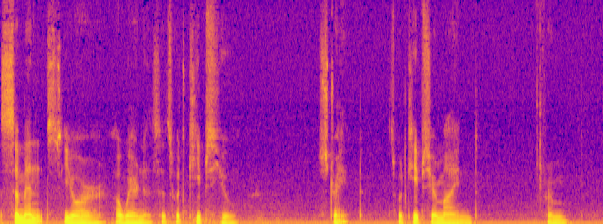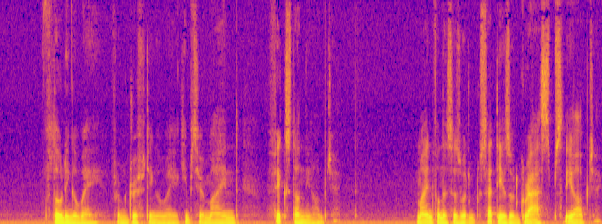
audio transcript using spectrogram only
cements your awareness. It's what keeps you straight. It's what keeps your mind from floating away, from drifting away. It keeps your mind fixed on the object. Mindfulness is what, sati is what grasps the object.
